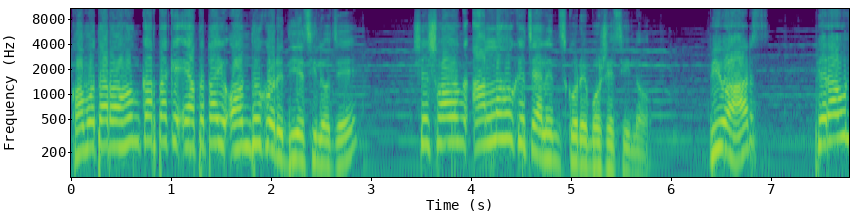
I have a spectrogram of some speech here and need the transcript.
ক্ষমতার অহংকার তাকে এতটাই অন্ধ করে দিয়েছিল যে সে স্বয়ং আল্লাহকে চ্যালেঞ্জ করে বসেছিল। ভিউয়ার্স ফেরাউন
